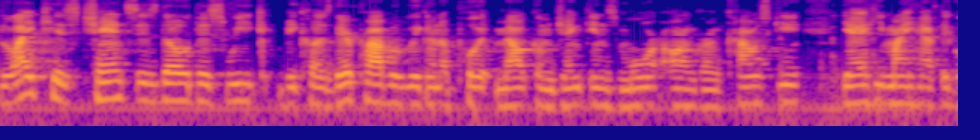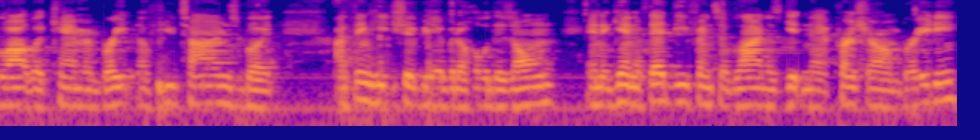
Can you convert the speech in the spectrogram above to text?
like his chances though this week because they're probably gonna put Malcolm Jenkins more on Gronkowski. Yeah, he might have to go out with Cameron Brate a few times, but I think he should be able to hold his own. And again, if that defensive line is getting that pressure on Brady,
